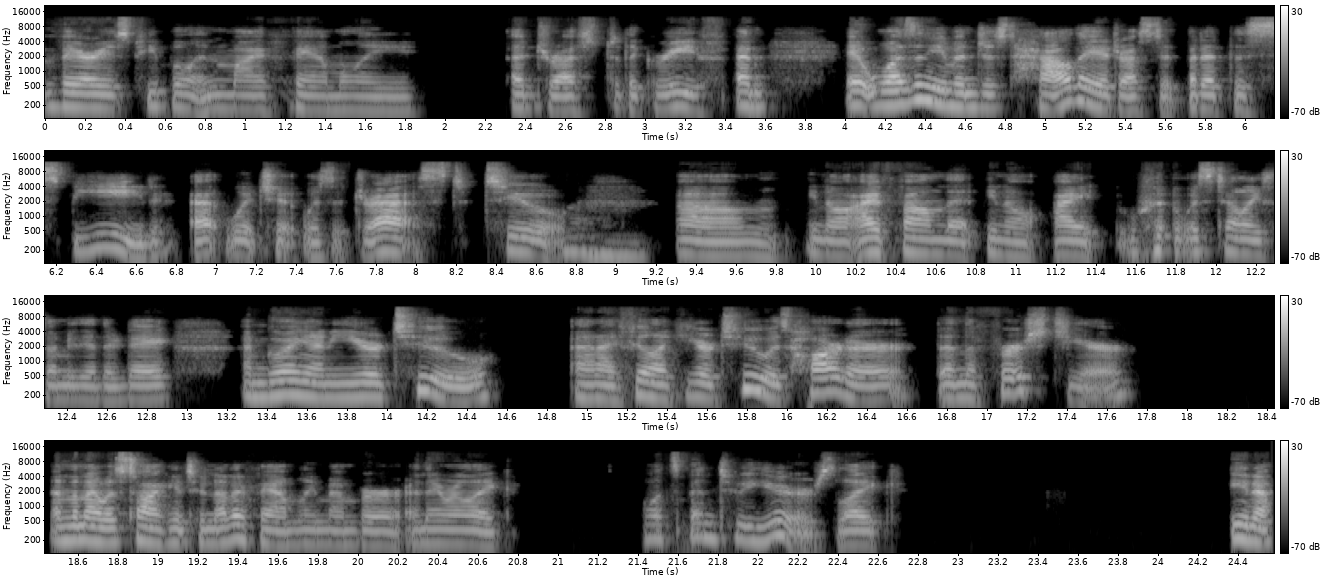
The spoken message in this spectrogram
various people in my family addressed the grief. And it wasn't even just how they addressed it, but at the speed at which it was addressed too. Mm-hmm. Um, you know, I found that, you know, I was telling somebody the other day, I'm going on year two, and I feel like year two is harder than the first year. And then I was talking to another family member, and they were like, well, it's been two years. Like, you know,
